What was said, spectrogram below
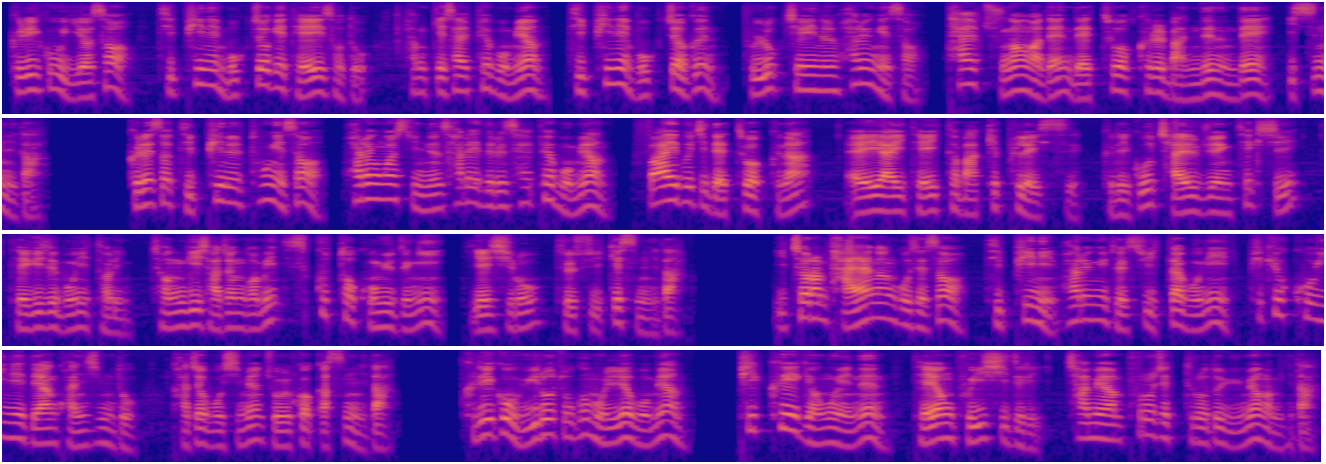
그리고 이어서 디핀의 목적에 대해서도 함께 살펴보면 디핀의 목적은 블록체인을 활용해서 탈중앙화된 네트워크를 만드는 데 있습니다. 그래서 디핀을 통해서 활용할 수 있는 사례들을 살펴보면 5G 네트워크나 AI 데이터 마켓플레이스, 그리고 자율주행 택시, 대기질 모니터링, 전기 자전거 및 스쿠터 공유 등이 예시로 들 수 있겠습니다. 이처럼 다양한 곳에서 디핀이 활용이 될 수 있다 보니 PQ코인에 대한 관심도 가져보시면 좋을 것 같습니다. 그리고 위로 조금 올려보면 피크의 경우에는 대형 VC들이 참여한 프로젝트로도 유명합니다.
